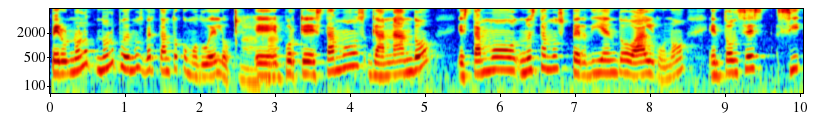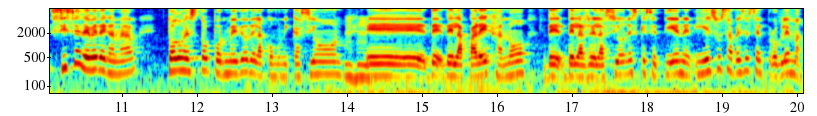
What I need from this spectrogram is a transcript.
pero no lo, no lo podemos ver tanto como duelo, eh, porque estamos ganando, estamos, no estamos perdiendo algo, ¿no? Entonces, sí, sí se debe de ganar todo esto por medio de la comunicación, eh, de, la pareja, ¿no? De, las relaciones que se tienen. Y eso es a veces el problema.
